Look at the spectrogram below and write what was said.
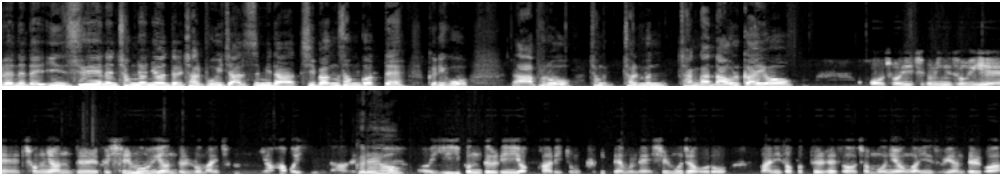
그랬는데 인수위에는 청년 의원들 잘 보이지 않습니다. 지방 선거 때 그리고 앞으로 정- 젊은 장관 나올까요? 어, 저희 지금 인수위에 청년들 그 실무위원들로 많이 참여하고 있습니다. 그래요? 어, 이- 이분들이 역할이 좀 크기 때문에 실무적으로 많이 support를 해서 전문위원과 인수위원들과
